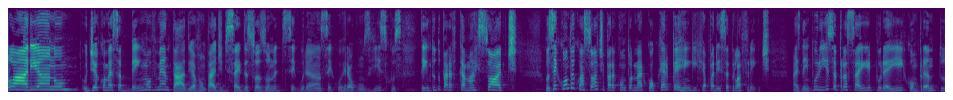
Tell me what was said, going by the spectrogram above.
Olá, Ariano! O dia começa bem movimentado e a vontade de sair da sua zona de segurança e correr alguns riscos tem tudo para ficar mais sorte. Você conta com a sorte para contornar qualquer perrengue que apareça pela frente. Mas nem por isso é para sair por aí comprando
